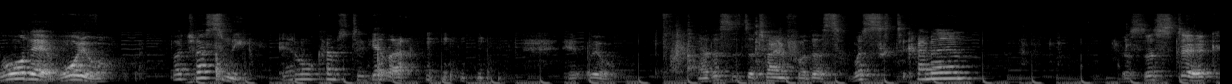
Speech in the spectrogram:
all that oil, but trust me, it all comes together. it will. Now this is the time for this whisk to come in. Just this stick.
